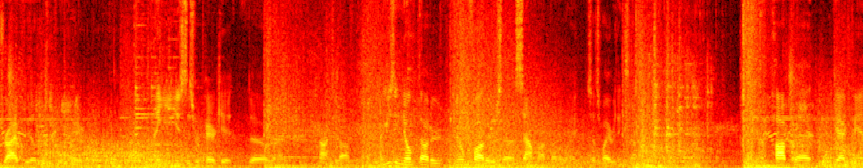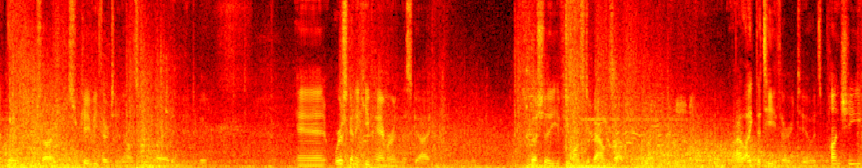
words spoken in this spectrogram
drive wheel to keep him away. I think he used his repair kit though, I knocked it off. I'm using Gnome, Father, Gnome Father's uh, sound mod, by the way, so that's why everything's sounds I'm gonna pop that Jagdpanther. I'm sorry, Mr. KV-13. I was the. I didn't mean to be. And we're just gonna keep hammering this guy, especially if he wants to bounce up. I like the T-32. It's punchy.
